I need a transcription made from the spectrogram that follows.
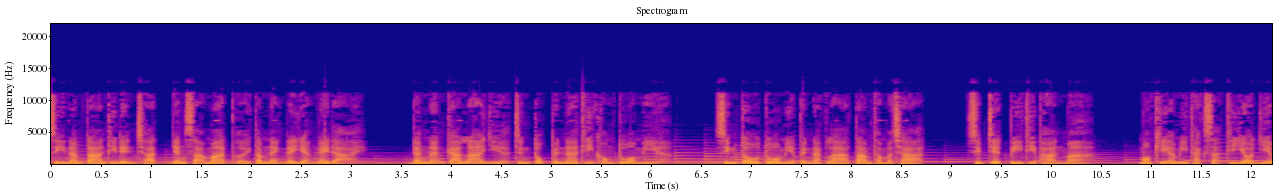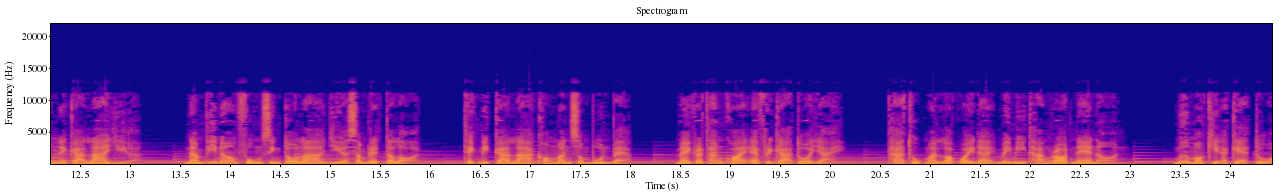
สีน้ำตาลที่เด่นชัดยังสามารถเผยตำแหน่งได้อย่างง่ายดายดังนั้นการล่าเหยื่อจึงตกเป็นหน้าที่ของตัวเมีย สิงโตตัวเมียเป็นนักล่าตามธรรมชาติ 17 ปีที่ผ่านมา มอคิอามีทักษะที่ยอดเยี่ยมในการล่าเหยื่อนำพี่น้องฝูงสิงโตล่าเหยื่อสำเร็จตลอด เทคนิคการล่าของมันสมบูรณ์แบบ แม้กระทั่งควายแอฟริกาตัวใหญ่ ถ้าถูกมันล็อกไว้ได้ไม่มีทางรอดแน่นอน เมื่อมอคิอาแก่ตัว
